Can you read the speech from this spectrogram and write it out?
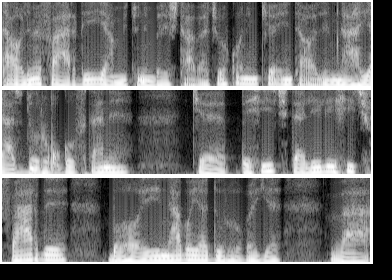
تعالیم فردی هم می‌تونیم بهش توجه کنیم که این تعالیم نهی از دروغ گفتنه که به هیچ دلیلی هیچ فرد باهایی نباید دروغ بگه و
